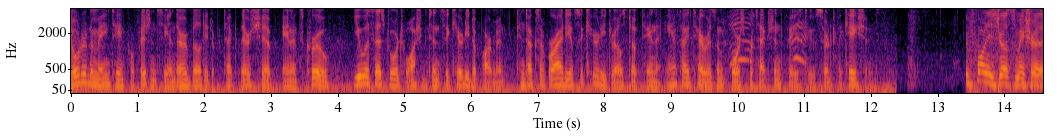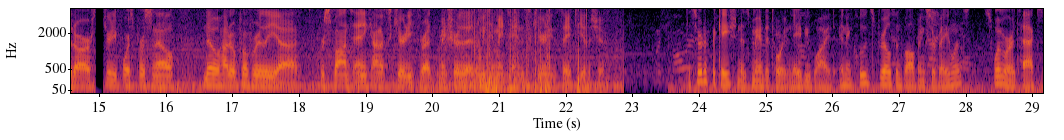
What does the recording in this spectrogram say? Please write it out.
In order to maintain proficiency in their ability to protect their ship and its crew, USS George Washington Security Department conducts a variety of security drills to obtain the Anti-Terrorism Force Protection Phase 2 certification. We perform these drills to make sure that our security force personnel know how to appropriately uh, respond to any kind of security threat and make sure that we can maintain the security and safety of the ship. The certification is mandatory Navy-wide and includes drills involving surveillance, swimmer attacks,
